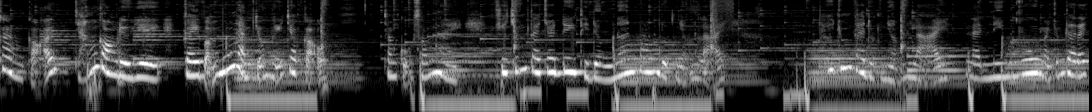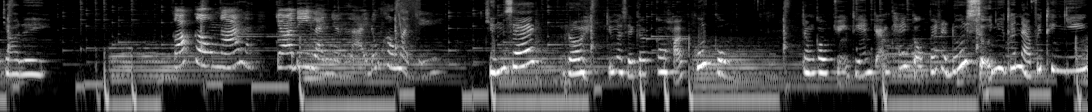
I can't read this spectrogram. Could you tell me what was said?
cằn cõi, chẳng còn điều gì, cây vẫn muốn làm chỗ nghỉ cho cậu. Trong cuộc sống này, khi chúng ta cho đi thì đừng nên mong được nhận lại. Thứ chúng ta được nhận lại là niềm vui mà chúng ta đã cho đi. Có câu nói là cho đi là nhận lại đúng không hả chị? Chính xác Rồi, chúng ta sẽ có câu hỏi cuối cùng Trong câu chuyện thì em cảm thấy cậu bé đã đối xử như thế nào với thiên nhiên?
